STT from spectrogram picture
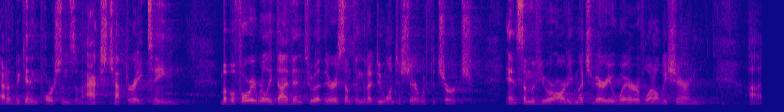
out of the beginning portions of Acts chapter 18. But before we really dive into it, there is something that I do want to share with the church and some of you are already much very aware of what I'll be sharing. Uh,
